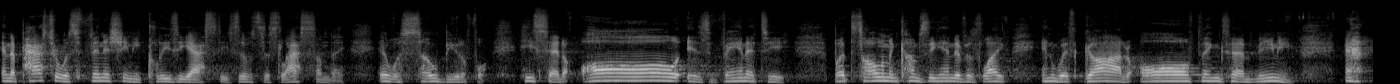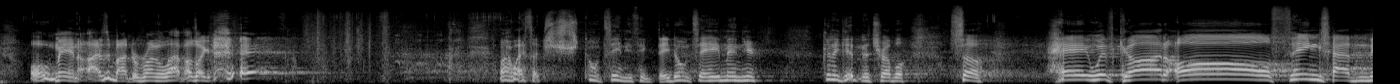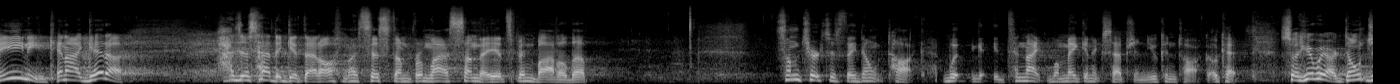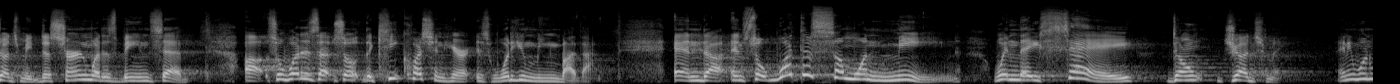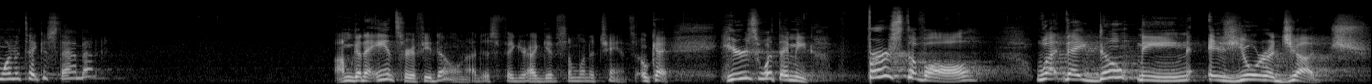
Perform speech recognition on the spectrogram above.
And the pastor was finishing Ecclesiastes. It was this last Sunday. It was so beautiful. He said, All is vanity. But Solomon comes to the end of his life. And with God, all things have meaning. And, oh man, I was about to run a lap. I was like, hey, my wife's like, shh, don't say anything. They don't say amen here. I'm Gonna get into trouble. So, hey, with God, all things have meaning. Can I get a? I just had to get that off my system from last Sunday. It's been bottled up. Some churches, they don't talk. Tonight, we'll make an exception. You can talk. Okay. So here we are. Don't judge me. Discern what is being said. Uh, so, what is that? So, the key question here is what do you mean by that? And, uh, and so, what does someone mean when they say, don't judge me? Anyone want to take a stab at it? I'm going to answer if you don't. I just figure I give someone a chance. Okay, here's what they mean. First of all, what they don't mean is you're a judge.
